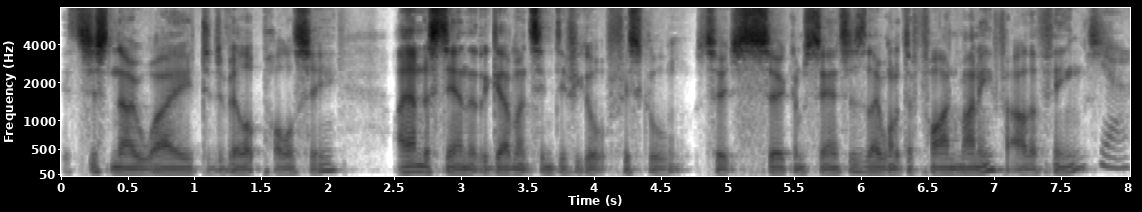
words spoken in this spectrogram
It's just no way to develop policy. I understand that the government's in difficult fiscal circumstances. They wanted to find money for other things. Yeah.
